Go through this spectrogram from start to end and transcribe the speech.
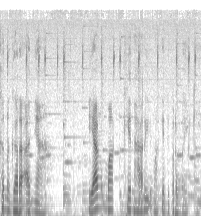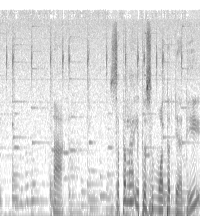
kenegaraannya yang makin hari makin diperbaiki. Nah, setelah itu semua terjadi,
